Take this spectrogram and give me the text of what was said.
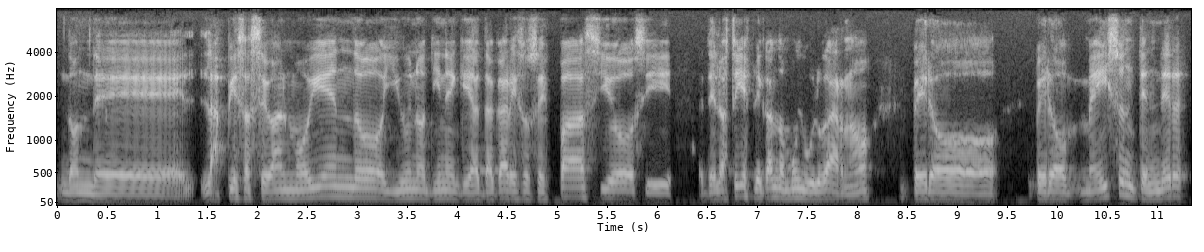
donde las piezas se van moviendo y uno tiene que atacar esos espacios y te lo estoy explicando muy vulgar, ¿no? Pero, pero me hizo entender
